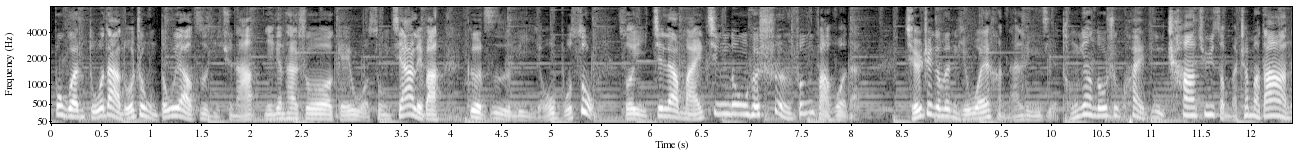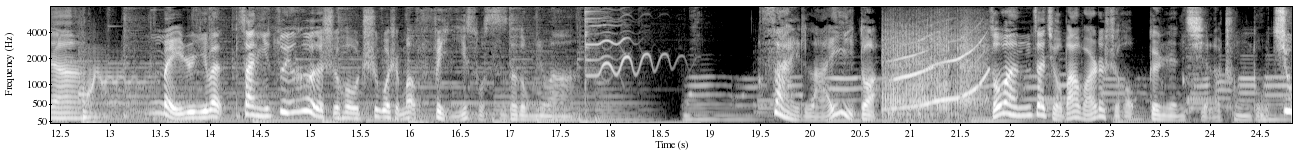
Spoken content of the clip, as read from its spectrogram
不管多大多重，都要自己去拿。你跟他说给我送家里吧，各自理由不送，所以尽量买京东和顺丰发货的。其实这个问题我也很难理解，同样都是快递，差距怎么这么大呢？每日一问：在你最饿的时候吃过什么匪夷所思的东西吗？再来一段。”昨晚在酒吧玩的时候，跟人起了冲突。就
